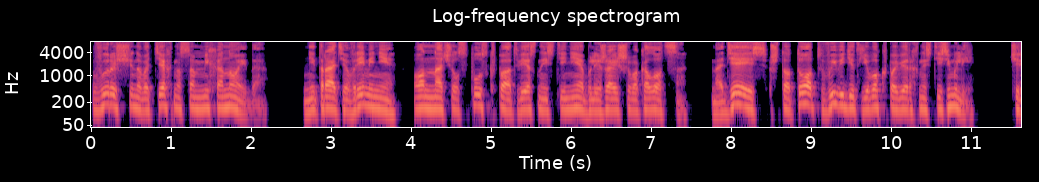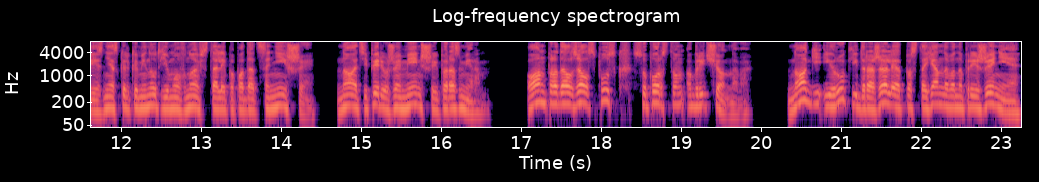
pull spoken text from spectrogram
выращенного техносом механоида. Не тратя времени, он начал спуск по отвесной стене ближайшего колодца надеясь, что тот выведет его к поверхности земли. Через несколько минут ему вновь стали попадаться ниши, но теперь уже меньше и по размерам. Он продолжал спуск с упорством обреченного. Ноги и руки дрожали от постоянного напряжения,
